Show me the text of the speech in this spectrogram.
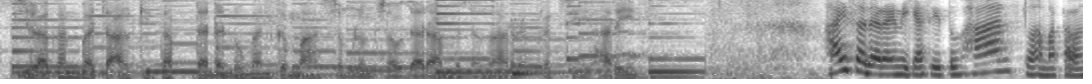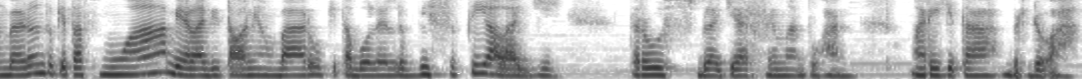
silakan baca Alkitab dan Renungan Gemah sebelum saudara mendengar refleksi hari ini. Hai saudara yang dikasih Tuhan, selamat tahun baru untuk kita semua. Biarlah di tahun yang baru kita boleh lebih setia lagi. Terus belajar firman Tuhan. Mari kita berdoa.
